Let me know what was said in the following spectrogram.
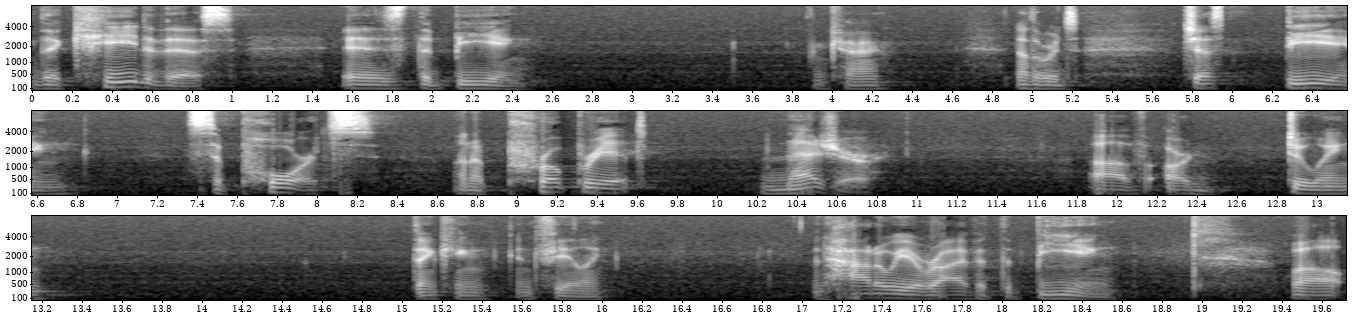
The key to this is the being. Okay? In other words, just being supports an appropriate measure of our doing, thinking, and feeling. And how do we arrive at the being? Well,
